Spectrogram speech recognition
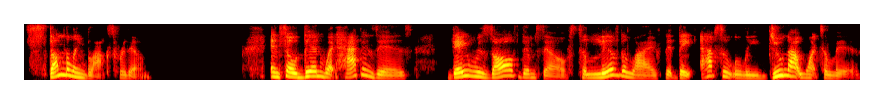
stumbling blocks for them. And so, then what happens is They resolve themselves to live the life that they absolutely do not want to live,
